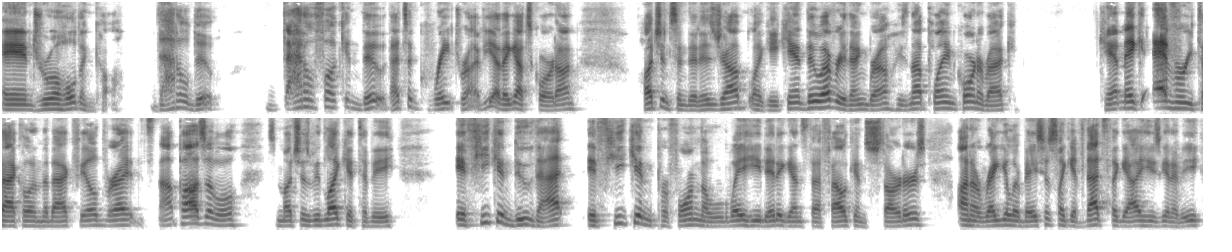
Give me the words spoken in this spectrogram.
and drew a holding call. That'll do. That'll fucking do. That's a great drive. Yeah, they got scored on. Hutchinson did his job. Like he can't do everything, bro. He's not playing cornerback. Can't make every tackle in the backfield, right? It's not possible as much as we'd like it to be. If he can do that, if he can perform the way he did against the Falcons starters on a regular basis, like if that's the guy he's going to be,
